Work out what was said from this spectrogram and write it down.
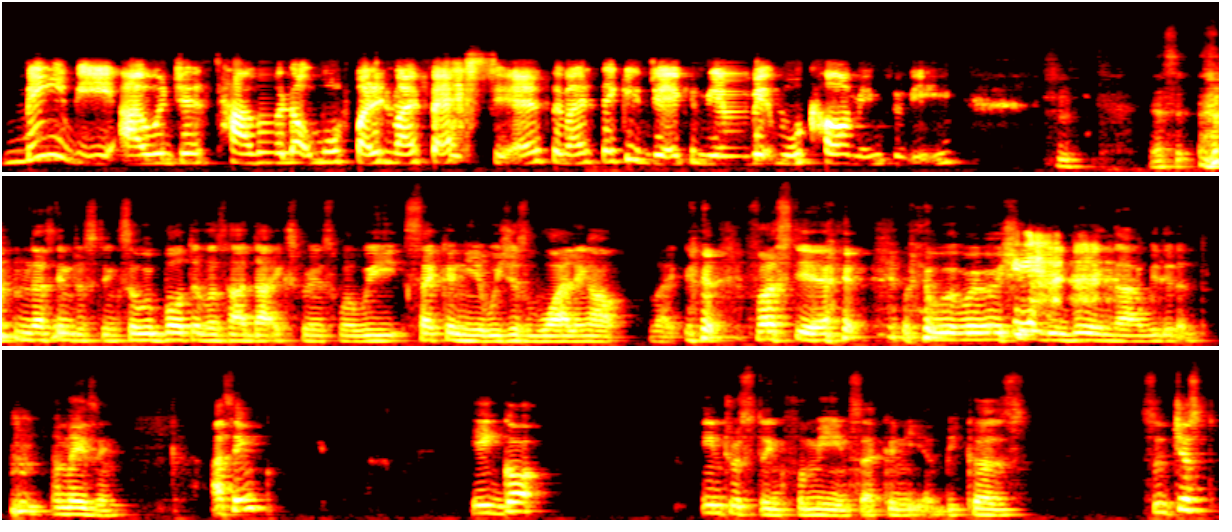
maybe I would just have a lot more fun in my first year. So my second year can be a bit more calming for me That's that's interesting. So we both of us had that experience where we second year we just wiling out. Like first year we, we, we should have been doing that, we didn't. Amazing. I think it got interesting for me in second year because so just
